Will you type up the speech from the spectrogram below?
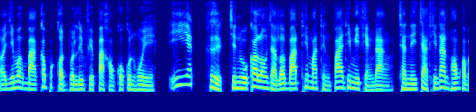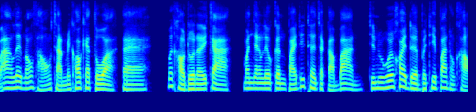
รอยยิ้มบางๆก็ปรากฏบนริมฝีปากของโกกุนฮุยเอียดคือจินวูก็ลงจากรถบัสที่มาถึงป้ายที่มีเสียงดังฉันหนีจากที่นั่นพร้อมกับอ้างเรื่องน้องสาวของฉันเป็นข้อแก้ตัว แต่เมื่อเขาดูนาฬิกา มันยังเร็วเกินไปที่เธอจะกลับบ้าน จินวูค่อยๆเดินไปที่บ้านของเขา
